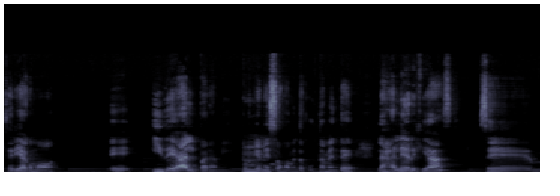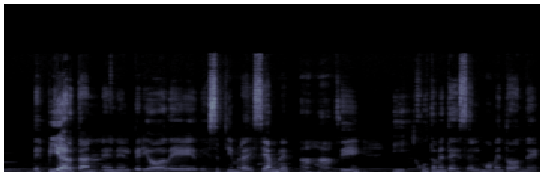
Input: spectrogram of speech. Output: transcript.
sería como eh, ideal para mí, porque en mm. esos momentos justamente las alergias se mm, despiertan en el periodo de, septiembre a diciembre, ¿sí? Y justamente es el momento donde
